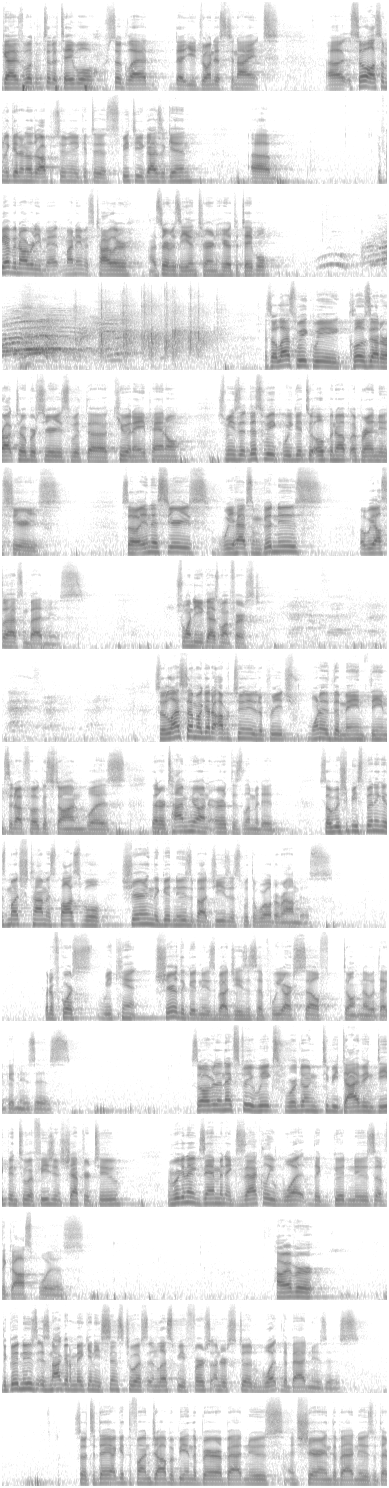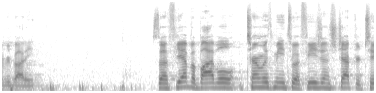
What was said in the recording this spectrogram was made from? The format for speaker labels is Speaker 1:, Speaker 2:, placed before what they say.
Speaker 1: guys, welcome to the table. We're so glad that you joined us tonight. Uh, it's so awesome to get another opportunity to get to speak to you guys again. Um, if you haven't already met, my name is Tyler. I serve as the intern here at the table. And so last week we closed out our October series with the Q&A panel, which means that this week we get to open up a brand new series. So in this series, we have some good news, but we also have some bad news. Which one do you guys want first? So, the last time I got an opportunity to preach, one of the main themes that I focused on was that our time here on earth is limited. So, we should be spending as much time as possible sharing the good news about Jesus with the world around us. But of course, we can't share the good news about Jesus if we ourselves don't know what that good news is. So, over the next three weeks, we're going to be diving deep into Ephesians chapter 2, and we're going to examine exactly what the good news of the gospel is. However, the good news is not going to make any sense to us unless we first understood what the bad news is. So today I get the fun job of being the bearer of bad news and sharing the bad news with everybody. So if you have a Bible, turn with me to Ephesians chapter 2.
